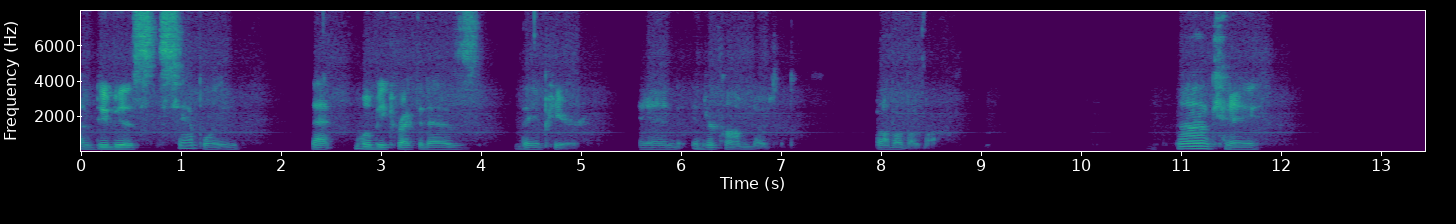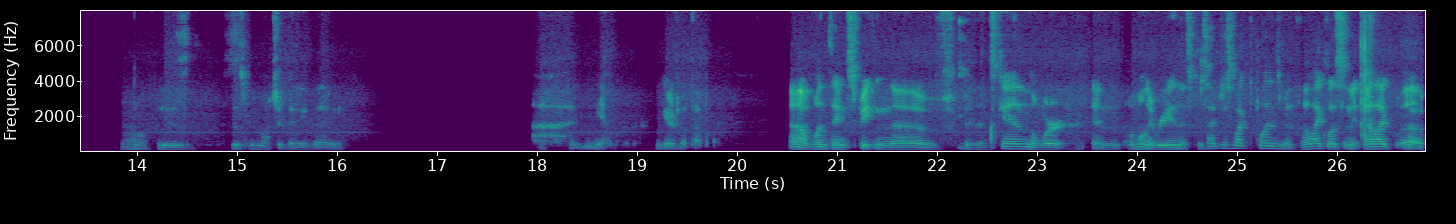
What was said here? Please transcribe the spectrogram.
of dubious sampling that will be corrected as they appear. And Entercom knows it. Blah, blah, blah, blah. Okay. Don't is much of anything. Uh, yeah, who cares about that part? Uh, one thing, speaking of Ben and Skin, the word, and I'm only reading this because I just like the Plainsman. I like listening. I like uh,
